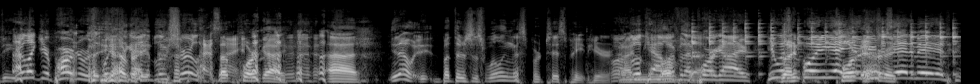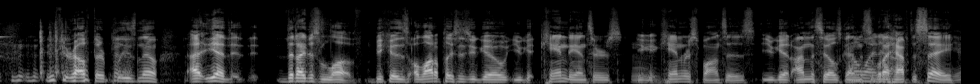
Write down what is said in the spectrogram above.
The- You're like your partner was pointing Yeah, at the right. the blue shirt last that night. poor guy. Uh, you know, it- but there's this willingness to participate here. Oh, and look out for that, poor guy. He wasn't Right. pointing at Poor you. He was just Eric. animated. if you're out there, please know. Uh, yeah, th- that I just love because a lot of places you go, you get canned answers, you get mm. canned responses, you get I'm the sales guy, Oh, this I is what I have to say. Yeah.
